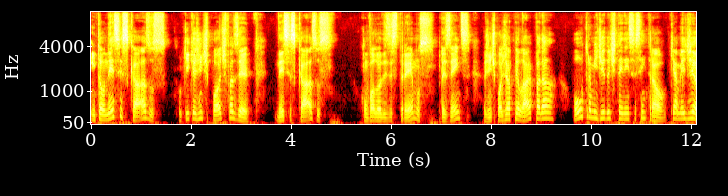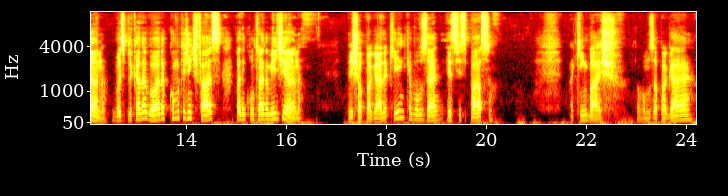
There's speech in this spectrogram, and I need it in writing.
Então, nesses casos, o que, que a gente pode fazer? Nesses casos, com valores extremos presentes, a gente pode apelar para outra medida de tendência central, que é a mediana. Vou explicar agora como que a gente faz para encontrar a mediana. Deixa eu apagar aqui, que eu vou usar esse espaço aqui embaixo. Então, vamos apagar,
